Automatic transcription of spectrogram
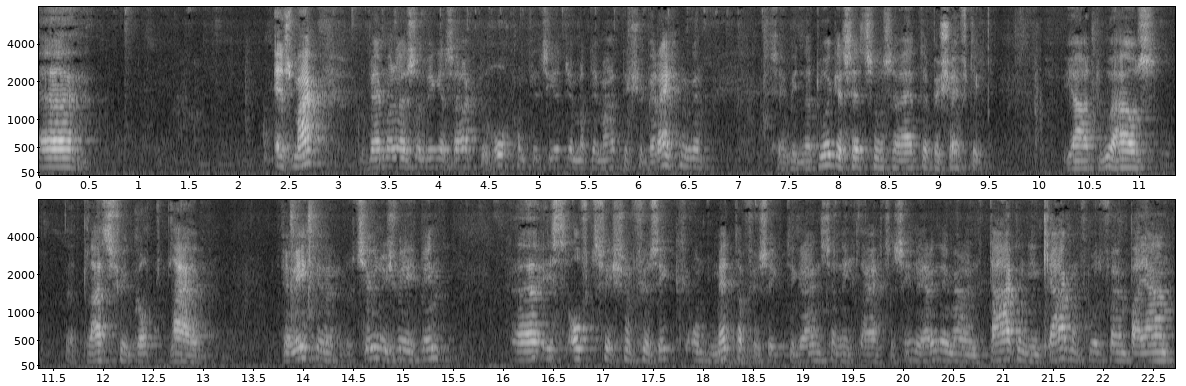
Äh, es mag, wenn man also, wie gesagt, hochkomplizierte mathematische Berechnungen, sich mit Naturgesetzen und so weiter beschäftigt, ja, durchaus Platz für Gott bleiben. Für mich, äh, zynisch wie ich bin, äh, ist oft zwischen Physik und Metaphysik die Grenze nicht leicht zu sehen. Ich erinnere mich an Tagung in Klagenfurt vor ein paar Jahren.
